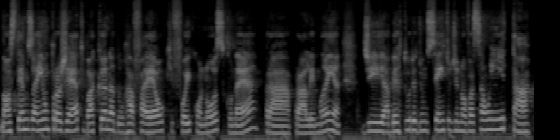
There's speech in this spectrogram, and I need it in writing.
Nós temos aí um projeto bacana do Rafael, que foi conosco né, para a Alemanha, de abertura de um centro de inovação em Itá.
